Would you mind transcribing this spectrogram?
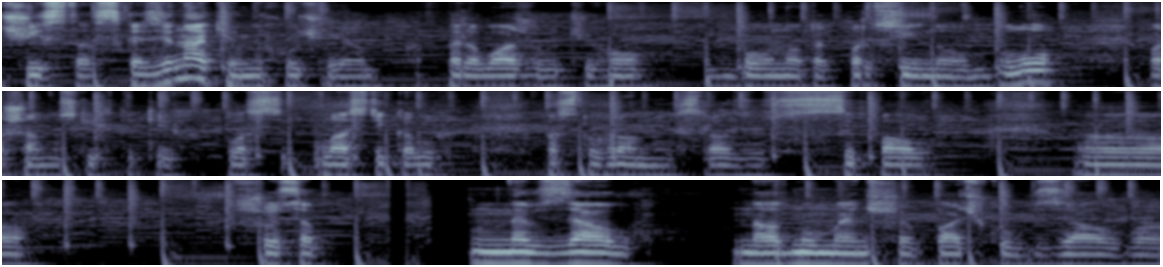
чиста з казінаків. Не хочу я переважувати його, бо воно так порційно було. Пашановських таких плас- пластикових по 100 грам їх сразу зсипав. Е, щось не взяв на одну меншу пачку, взяв е,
